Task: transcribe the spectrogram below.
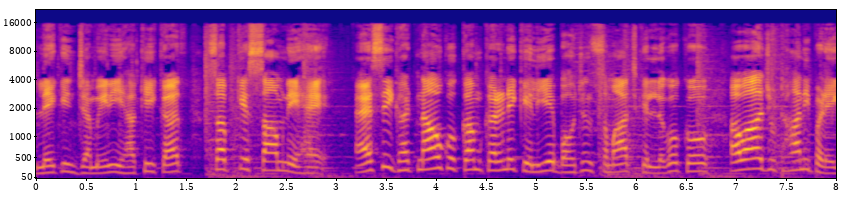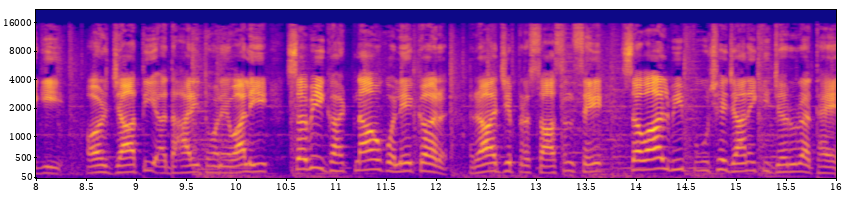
लेकिन जमीनी हकीकत सबके सामने है ऐसी घटनाओं को कम करने के लिए बहुजन समाज के लोगों को आवाज़ उठानी पड़ेगी और जाति आधारित होने वाली सभी घटनाओं को लेकर राज्य प्रशासन से सवाल भी पूछे जाने की ज़रूरत है,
